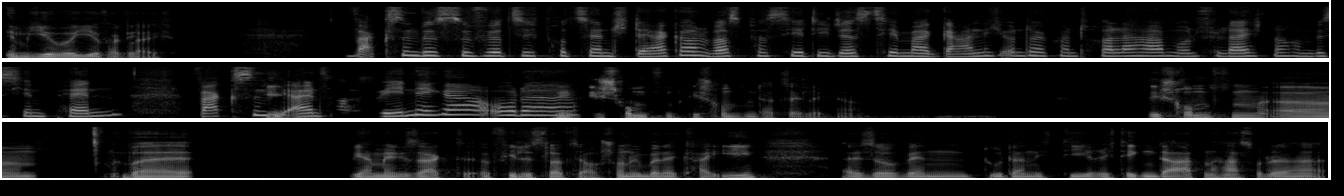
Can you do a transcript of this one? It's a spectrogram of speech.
im Year-over-Year-Vergleich. Wachsen bis zu 40 Prozent stärker. Und was passiert, die das Thema gar nicht unter Kontrolle haben und vielleicht noch ein bisschen pennen? Wachsen die, die einfach weniger oder? Nee, die schrumpfen, die schrumpfen tatsächlich, ja. Die schrumpfen, ähm, weil wir haben ja gesagt, vieles läuft ja auch schon über der KI. Also wenn du da nicht die richtigen Daten hast oder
